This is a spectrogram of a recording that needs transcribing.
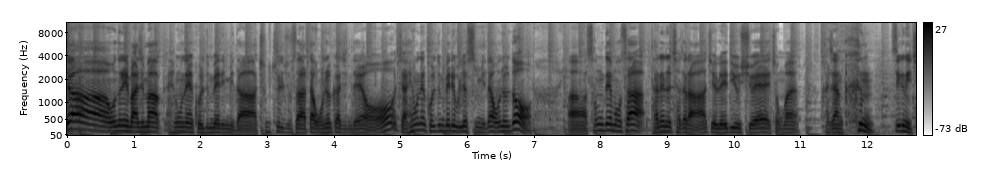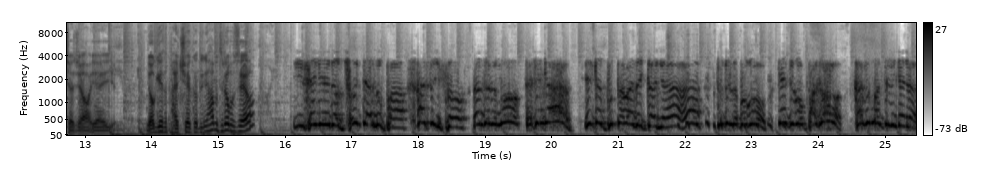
자, 오늘이 마지막 행운의 골든벨입니다. 청출 주사 딱 오늘까지인데요. 자, 행운의 골든벨이 울렸습니다. 오늘도 아, 성대모사 달인을 찾아라 제 라디오 쇼의 정말 가장 큰 시그니처죠. 예, 여기에서 발표했거든요. 한번 들어보세요. 이 세계력 절대 안 높아 할 수 있어 남자는 뭐 자신감 일단 붙어봐야 될 거 아니야 어? 두들려 보고 깨지고 박어 가슴만 뜨는 게 아니라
